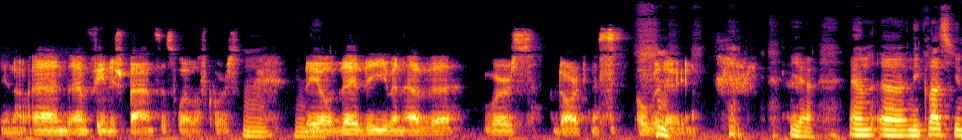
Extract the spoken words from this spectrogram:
you know and and Finnish bands as well of course mm, they, they they even have uh, worse darkness over there. You know? yeah, and uh, Niklas, you,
